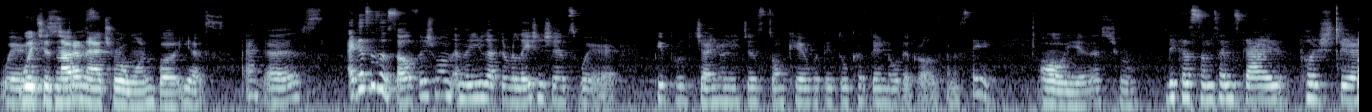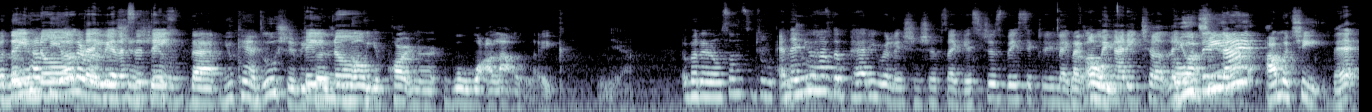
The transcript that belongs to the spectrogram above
where Which is not a natural one, but yes. I guess. I guess it's a selfish one, and then you got the relationships where people genuinely just don't care what they do because they know their girl is gonna stay. Oh yeah, that's true. Because sometimes guys push their. But then They you have know the other that- yeah, that's the relationships thing. that you can't do shit They because you know- know your partner will wall out. Like yeah. But it also has to do with. And then you have the petty relationships, like it's just basically like, Like, coming oh, at each other. Like you did cheated, that? I'm a cheat. Bet,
